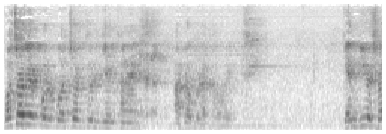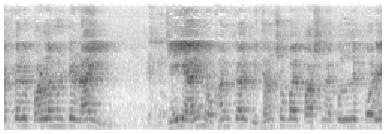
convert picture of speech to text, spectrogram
বছরের পর বছর ধরে জেলখানায় আটক রাখা হয়েছে। কেন্দ্রীয় সরকারের পার্লামেন্টের আইন, যেই আইন ওখানকার বিধানসভায় পাশ না করলে পরে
